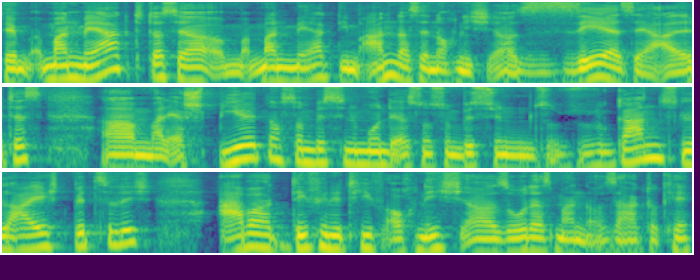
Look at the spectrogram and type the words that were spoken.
Dem, man merkt, dass er, man merkt ihm an, dass er noch nicht äh, sehr, sehr alt ist, ähm, weil er spielt noch so ein bisschen im Mund, er ist noch so ein bisschen so, so ganz leicht bitzelig, aber definitiv auch nicht äh, so, dass man sagt, okay,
